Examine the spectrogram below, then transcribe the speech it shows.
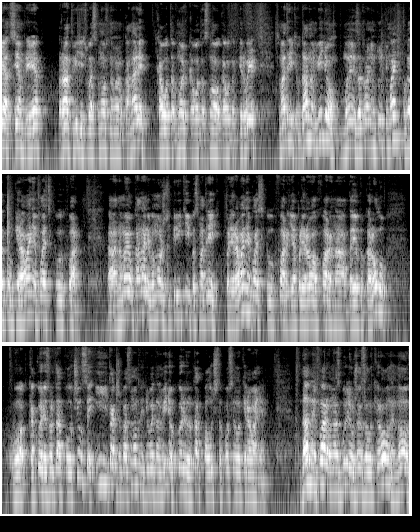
Ребят, всем привет! Рад видеть вас вновь на моем канале. Кого-то вновь, кого-то снова, кого-то впервые. Смотрите, в данном видео мы затронем ту тематику, как лакирование пластиковых фар. А, на моем канале вы можете перейти и посмотреть полирование пластиковых фар. Я полировал фары на Toyota Corolla. Вот, какой результат получился. И также посмотрите в этом видео, какой результат получится после лакирования. Данные фары у нас были уже залакированы, но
